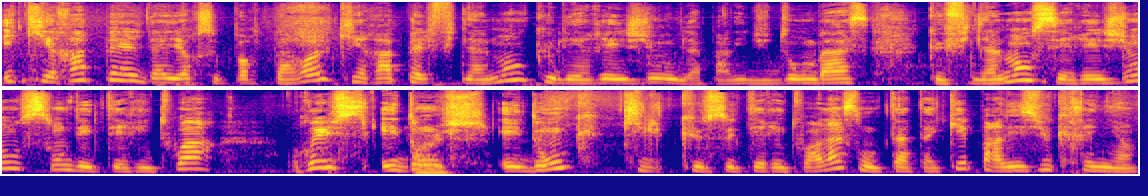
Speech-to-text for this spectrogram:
et qui rappelle d'ailleurs ce porte-parole, qui rappelle finalement que les régions, il a parlé du Donbass, que finalement ces régions sont des territoires russe et donc et donc que ce territoire-là sont attaqués par les Ukrainiens.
